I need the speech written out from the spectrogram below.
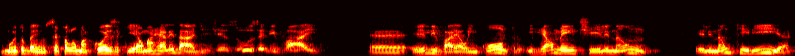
Muito bem, você falou uma coisa que é uma realidade. Jesus ele vai, é, ele vai ao encontro e realmente ele não, ele não queria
